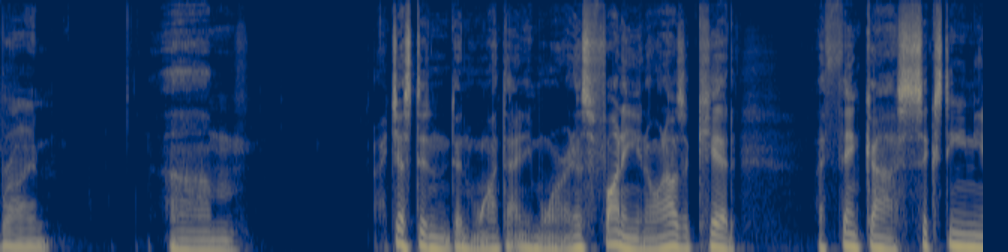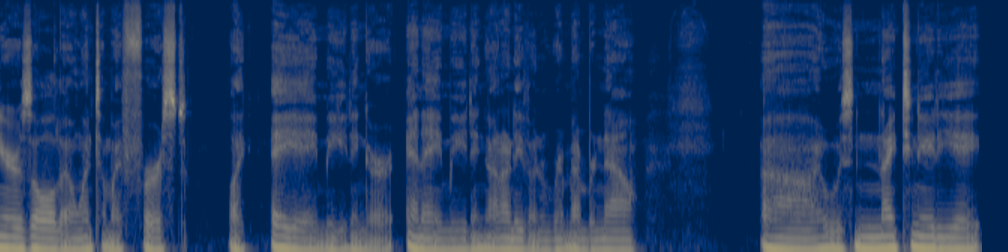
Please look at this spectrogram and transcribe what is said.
Right. Um, I just didn't didn't want that anymore. And it's funny, you know, when I was a kid, I think uh, 16 years old, I went to my first like AA meeting or NA meeting. I don't even remember now. Uh, it was 1988,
